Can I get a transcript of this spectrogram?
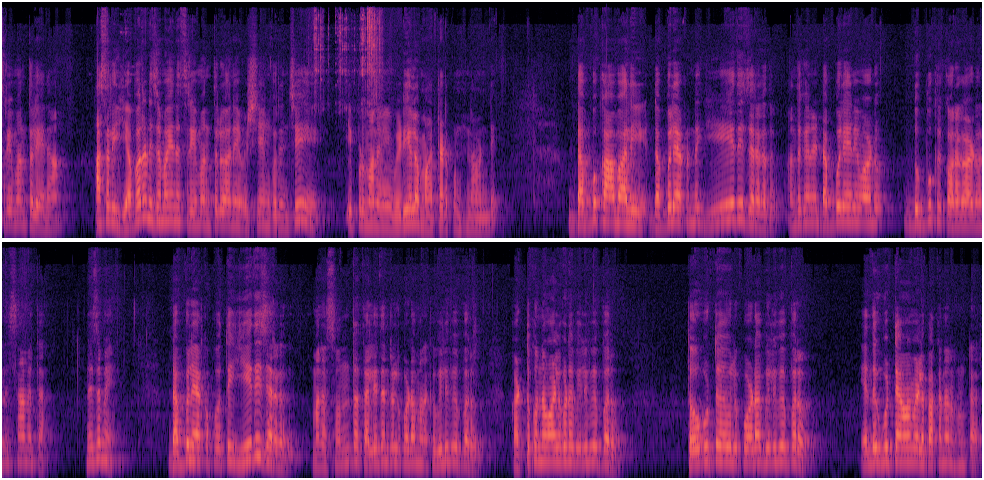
శ్రీమంతులేనా? అసలు ఎవరు నిజమైన శ్రీమంతులు అనే విషయం గురించి ఇప్పుడు మనం ఈ వీడియోలో మాట్లాడుకుంటున్నామండి. డబ్బు కావాలి డబ్బు లేకుండా ఏది జరగదు. అందుకని డబ్బు లేనివాడు డుబ్బుకి కొరగాడు అని సామెత. నిజమే. డబ్బు లేకపోతే ఏదీ జరగదు. మన సొంత తల్లిదండ్రులు కూడా మనకు విలువివ్వరు. కట్టుకున్న వాళ్ళు కూడా విలువివ్వరు. తోబుట్టువులు కూడా విలువివ్వరు. ఎందుకు పుట్టామో వీళ్ళ పక్కన అనుకుంటారు.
